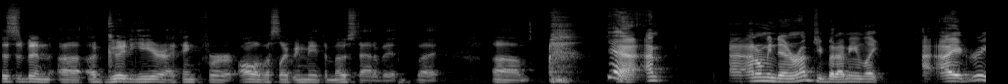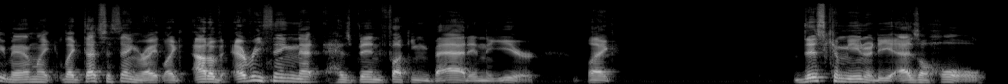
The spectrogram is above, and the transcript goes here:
this has been a, a good year, I think, for all of us. Like we made the most out of it. But um, Yeah, I'm. I don't mean to interrupt you, but I mean, like, I, I agree, man. Like, like that's the thing, right? Like, out of everything that has been fucking bad in the year, like, this community as a whole,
